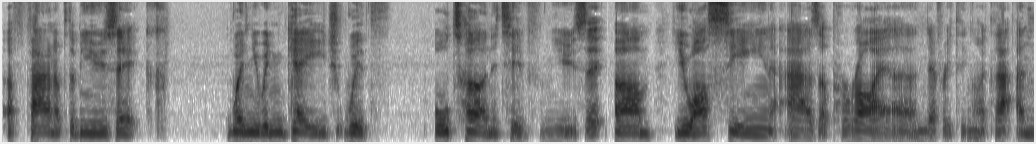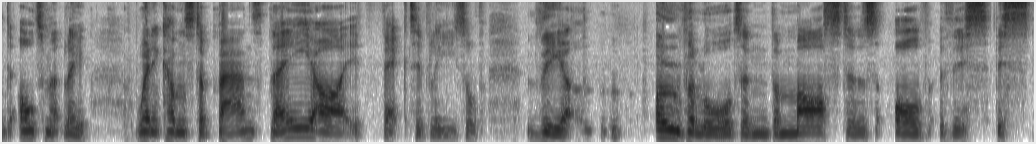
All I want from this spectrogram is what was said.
a fan of the music, when you engage with alternative music, um, you are seen as a pariah and everything like that. And ultimately, when it comes to bands, they are effectively sort of the overlords and the masters of this this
